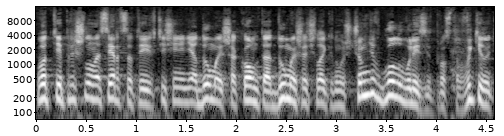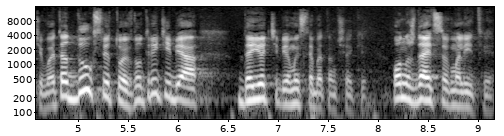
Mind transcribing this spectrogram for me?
Вот тебе пришло на сердце, ты в течение дня думаешь о ком-то, думаешь о человеке, думаешь, что мне в голову лезет, просто выкинуть его. Это Дух Святой внутри тебя дает тебе мысль об этом человеке. Он нуждается в молитве.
